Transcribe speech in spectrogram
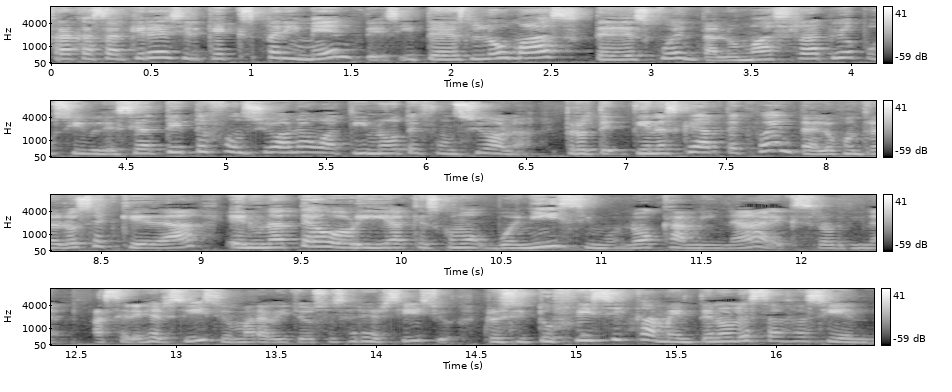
Fracasar quiere decir que experimentes y te des lo más, te des cuenta lo más rápido posible si a ti te funciona o a ti no te funciona, pero te, tienes que darte cuenta, de lo contrario se queda en una teoría que es como buenísimo, ¿no? Caminar, extraordinario, hacer ejercicio, maravilloso ese ejercicio, pero si tú físicamente no lo estás haciendo,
